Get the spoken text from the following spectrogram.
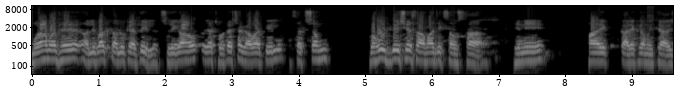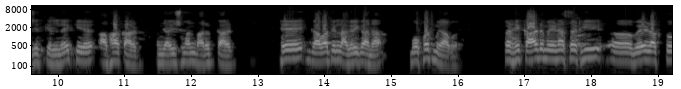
मुळामध्ये अलिबाग तालुक्यातील श्रीगाव या छोट्याशा गावातील सक्षम बहुउद्देशीय सामाजिक संस्था हिने हा एक कार्यक्रम इथे आयोजित केलेला आहे की आभा कार्ड म्हणजे आयुष्यमान भारत कार्ड. हे गावातील नागरिकांना मोफत मिळावं. कारण हे कार्ड मिळण्यासाठी वेळ लागतो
